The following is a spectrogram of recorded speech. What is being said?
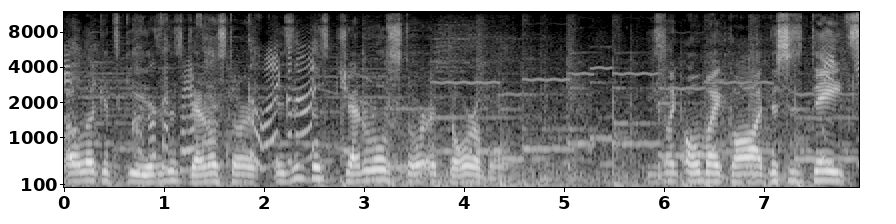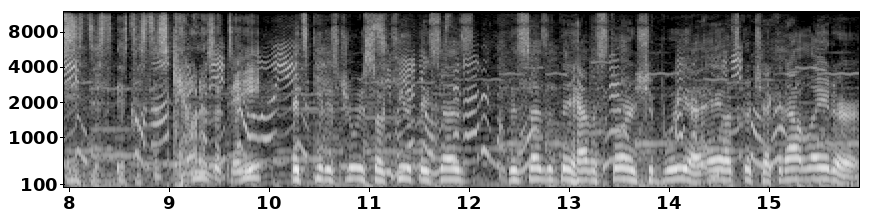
Oh, look, it's Ki. Isn't this general store? Isn't this general store adorable? She's like, oh my god, this is dates. Does this, does this count as a date? It's cute. This jewelry's so cute. They says this says that they have a store in Shibuya. Hey, let's go check it out later.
